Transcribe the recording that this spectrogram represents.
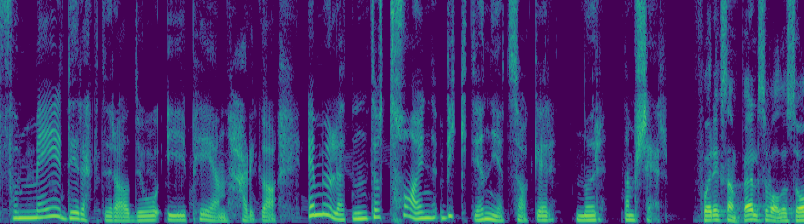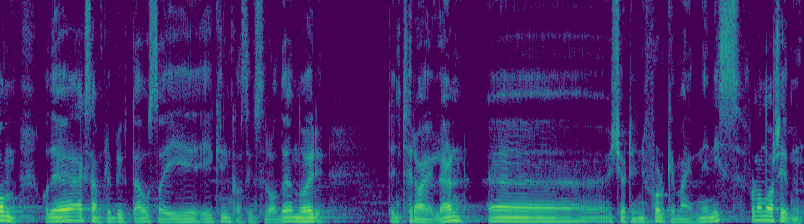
for mer direkteradio i P1-helga er muligheten til å ta inn viktige nyhetssaker når de skjer. For eksempel så var det sånn, og det eksempelet brukte jeg også i, i Kringkastingsrådet, når den traileren eh, kjørte inn i folkemengden i NIS for noen år siden,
